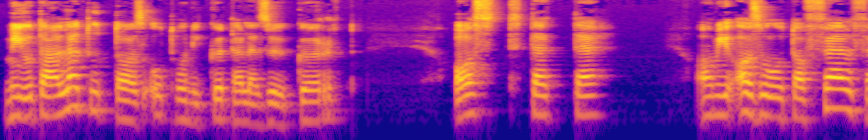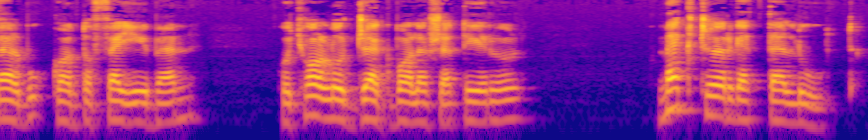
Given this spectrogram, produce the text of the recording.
Miután letudta az otthoni kötelező kört, azt tette, ami azóta fel-fel bukkant a fejében, hogy hallott Jack balesetéről, megcsörgette lút.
